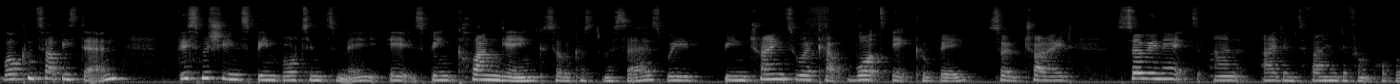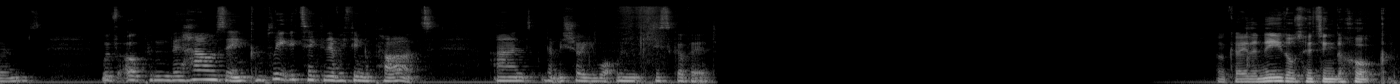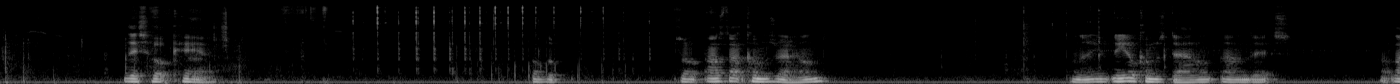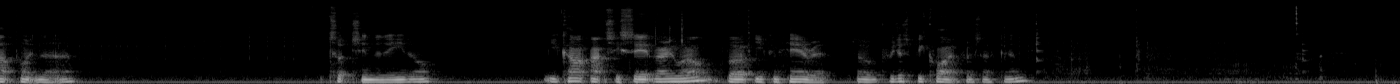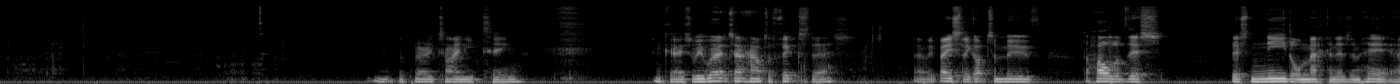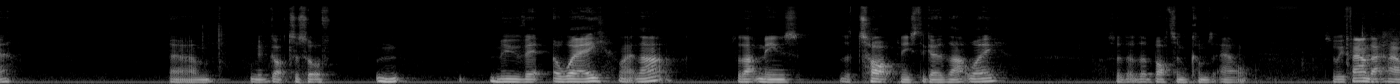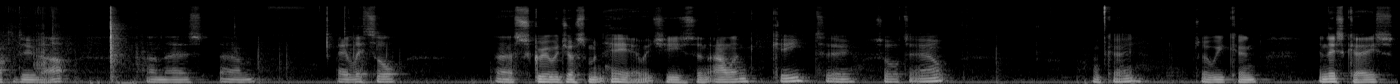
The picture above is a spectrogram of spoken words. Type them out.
welcome to Abi's Den. This machine's been brought into me. It's been clanging, so the customer says. We've been trying to work out what it could be. So we've tried sewing it and identifying different problems. We've opened the housing, completely taken everything apart, and let me show you what we've discovered. Okay, the needle's hitting the hook, this hook here. Of the, so as that comes round, and the needle comes down and it's at that point there, touching the needle. You can't actually see it very well, but you can hear it. So if we just be quiet for a second. It's a very tiny ting. Okay, so we worked out how to fix this. Uh, we basically got to move the whole of this this needle mechanism here. Um, we've got to sort of move it away like that. So that means the top needs to go that way so that the bottom comes out. So we found out how to do that. And there's um, a little uh, screw adjustment here, which is an Allen key to sort it out. Okay, so we can, in this case,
